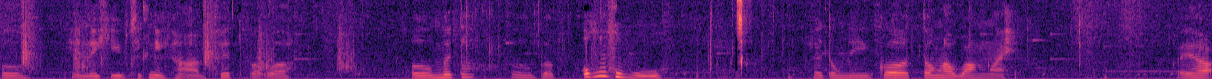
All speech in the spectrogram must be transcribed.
เออเห็นในคลิปเทคนิคหาเพชรแบบว่า เออไม่ต้องเออแบบโอ้โหไอตรงนี้ก็ต้องระวังหน่อยไปฮะ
